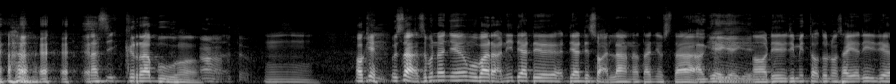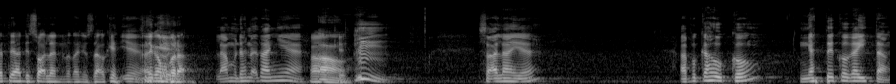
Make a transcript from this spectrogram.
Nasi kerabu. Ha. Ah, betul. Hmm. Okey, Ustaz, sebenarnya Mubarak ni dia ada dia ada soalan nak tanya Ustaz. Okey, okey, okey. Oh, dia, dia minta tolong saya dia, dia kata ada soalan nak tanya Ustaz. Okey, Ya. silakan Okey. Mubarak. Lama dah nak tanya. Ha, Ah. okey. Soalan ya. Apakah hukum ngata korang hitam?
